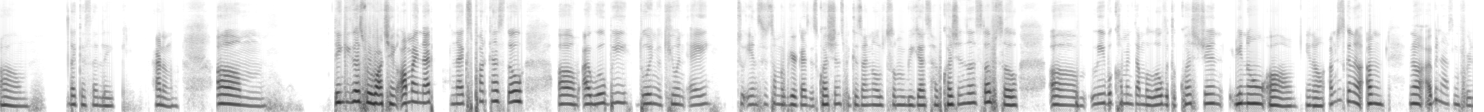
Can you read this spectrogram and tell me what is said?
um like i said like i don't know um Thank you guys for watching. On my net next podcast though, um I will be doing a Q and a to answer some of your guys' questions because I know some of you guys have questions and stuff. So um leave a comment down below with a question. You know, um, you know, I'm just gonna um you know, I've been asking for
